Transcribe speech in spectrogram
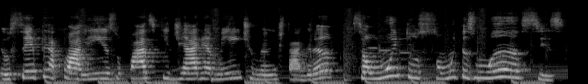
Eu sempre atualizo quase que diariamente o meu Instagram. São muitos, são muitas nuances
